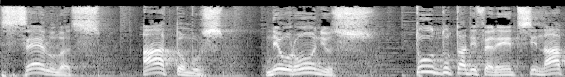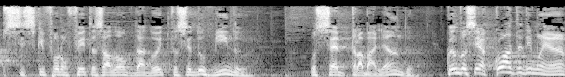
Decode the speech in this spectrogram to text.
células, átomos, neurônios, tudo está diferente. Sinapses que foram feitas ao longo da noite, você dormindo, o cérebro trabalhando. Quando você acorda de manhã,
